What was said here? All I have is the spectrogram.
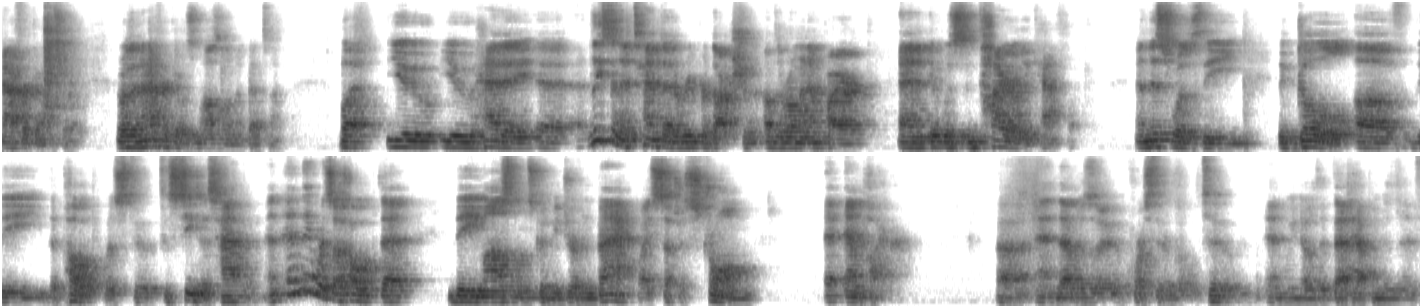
Africa, I'm sorry. Northern Africa was Muslim at that time. But you, you had a, uh, at least an attempt at a reproduction of the Roman Empire, and it was entirely Catholic. And this was the, the goal of the, the Pope was to, to see this happen. And, and there was a hope that the Muslims could be driven back by such a strong empire. Uh, and that was, uh, of course, their goal too. And we know that that happened in the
